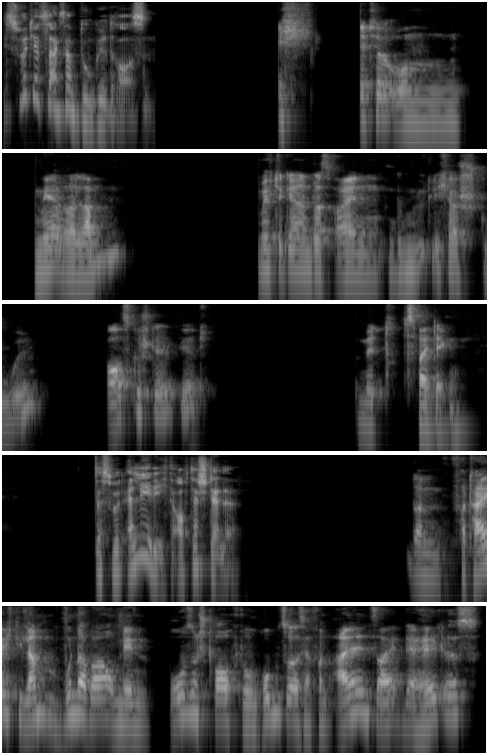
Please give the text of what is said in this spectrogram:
Es wird jetzt langsam dunkel draußen. Ich bitte um mehrere Lampen. Möchte gerne, dass ein gemütlicher Stuhl ausgestellt wird. Mit zwei Decken. Das wird erledigt auf der Stelle. Dann verteile ich die Lampen wunderbar um den Rosenstrauch drumherum, sodass er von allen Seiten erhellt ist.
